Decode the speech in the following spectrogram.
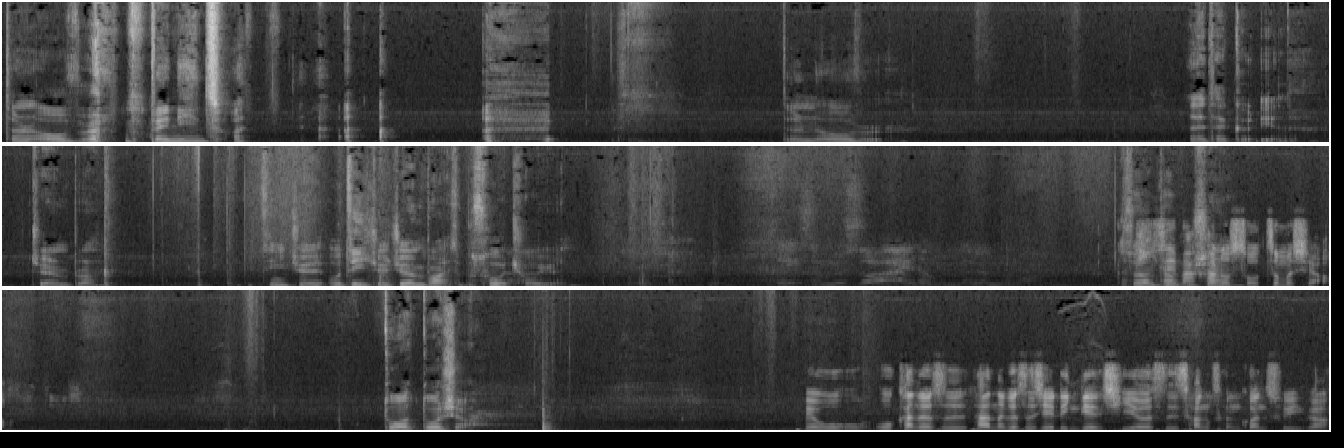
Turnover 被逆转，Turnover，那也太可怜了，Jalen Brown，自己觉得我自己觉得 Jalen Brown 也是不错的球员。虽然他不看到手这么小，多多小？没有，我我我看的是他那个是写零点七二四长城宽垂高，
